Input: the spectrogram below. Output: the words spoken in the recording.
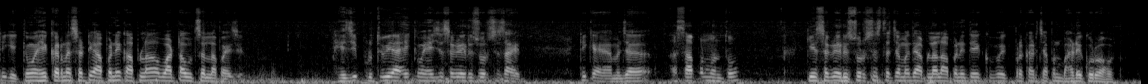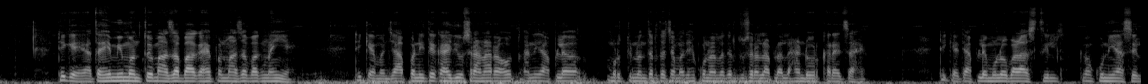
ठीक आहे किंवा हे करण्यासाठी आपण एक आपला वाटा उचलला पाहिजे. हे जी पृथ्वी आहे किंवा हे जे सगळे रिसोर्सेस आहेत ठीक आहे म्हणजे असं आपण म्हणतो की हे सगळे रिसोर्सेस त्याच्यामध्ये आपल्याला आपण इथे एक एक प्रकारचे आपण भाडे करू आहोत. ठीक आहे आता हे मी म्हणतो आहे माझा बाग आहे पण माझा बाग नाही आहे ठीक आहे म्हणजे आपण इथे काही दिवस राहणार आहोत आणि आपल्या मृत्यूनंतर त्याच्यामध्ये कुणाला तर दुसऱ्याला आपल्याला हँडओव्हर करायचं आहे. ठीक आहे ते आपले मुलं बाळं असतील किंवा कुणी असेल.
